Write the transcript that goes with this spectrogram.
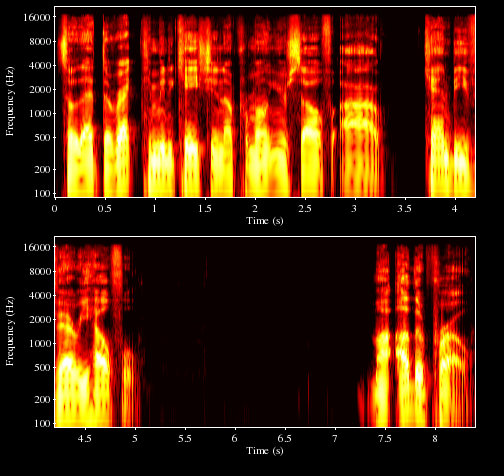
So that direct communication of promoting yourself uh, can be very helpful. My other pro,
